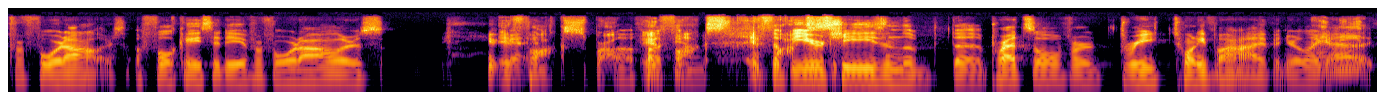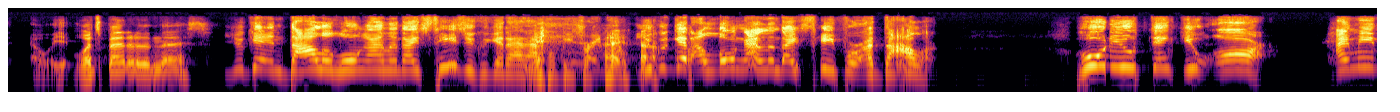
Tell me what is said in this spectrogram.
for four dollars, a full quesadilla for four dollars. It fucks, bro. it fucks. It the beer cheese and the the pretzel for three twenty five, and you're like, I mean- ah, what's better than this? You're getting dollar Long Island iced teas you could get at Applebee's right now. You could get a Long Island iced tea for a dollar. Who do you think you are? I mean,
